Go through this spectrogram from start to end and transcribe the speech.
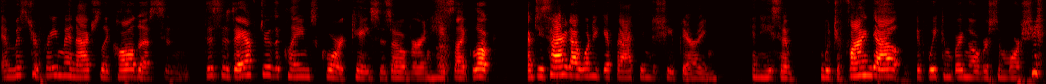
and Mr. Freeman actually called us, and this is after the claims court case is over, and he's like, "Look, I've decided I want to get back into sheep dairying," and he said, "Would you find out if we can bring over some more sheep?"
